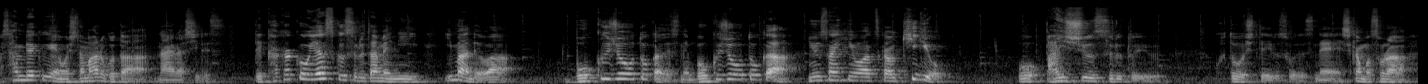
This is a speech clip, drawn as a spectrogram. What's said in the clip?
300元を下回ることはないらしいです。で価格を安くするために今では牧場とかですね牧場とか乳産品を扱う企業を買収するということをしているそうですね。しかもそれは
